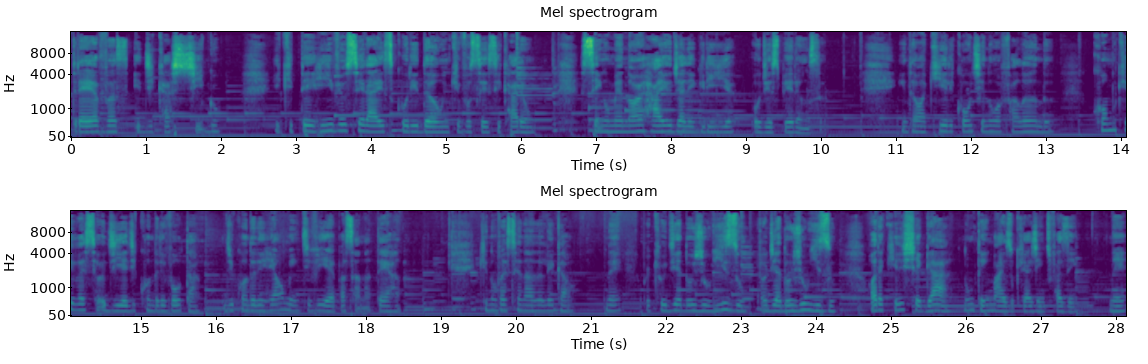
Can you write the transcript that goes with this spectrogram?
trevas e de castigo. E que terrível será a escuridão em que vocês ficarão, sem o menor raio de alegria ou de esperança. Então aqui ele continua falando como que vai ser o dia de quando ele voltar, de quando ele realmente vier passar na terra que não vai ser nada legal, né? Porque o dia do juízo é o dia do juízo. A hora que ele chegar, não tem mais o que a gente fazer, né?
